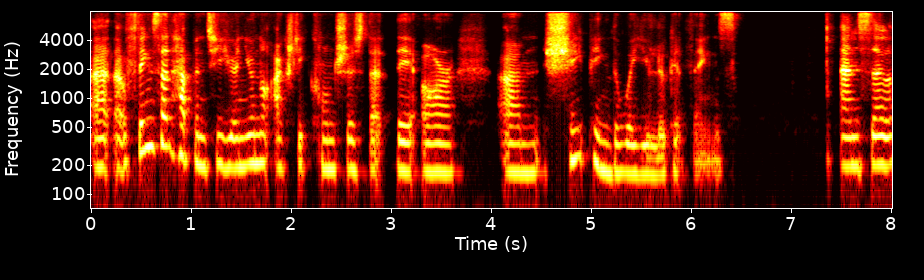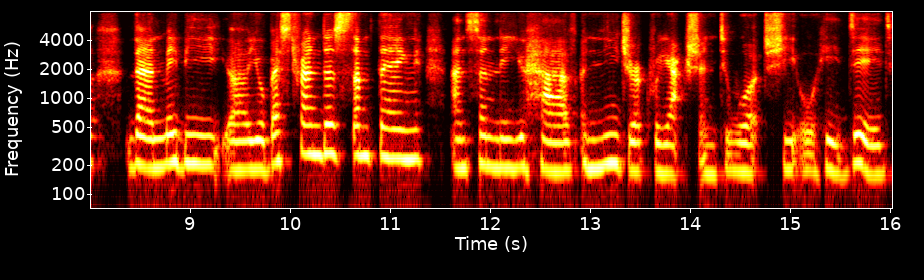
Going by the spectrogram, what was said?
uh, of things that happen to you, and you're not actually conscious that they are um, shaping the way you look at things. And so then maybe uh, your best friend does something, and suddenly you have a knee jerk reaction to what she or he did.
